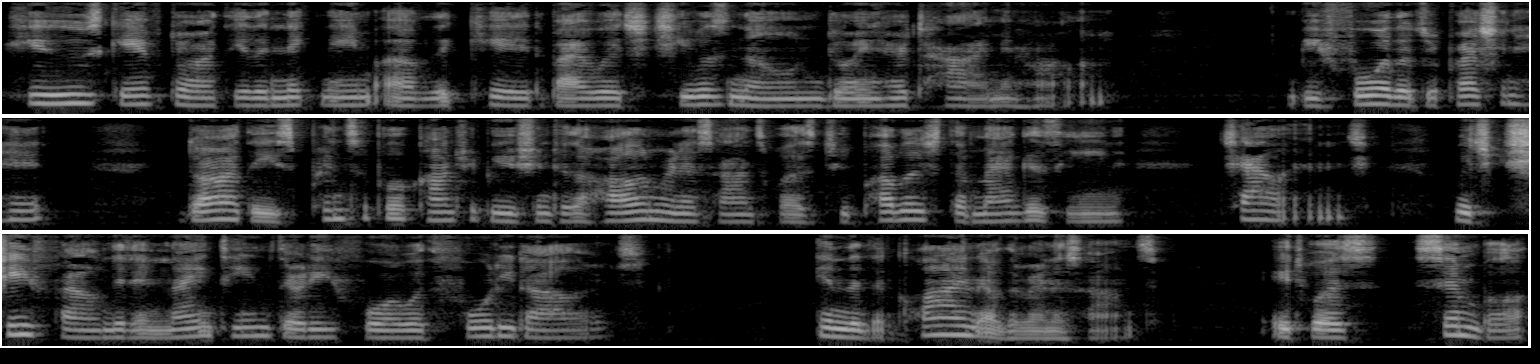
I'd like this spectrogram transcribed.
Hughes gave Dorothy the nickname of the Kid by which she was known during her time in Harlem. Before the Depression hit, Dorothy's principal contribution to the Harlem Renaissance was to publish the magazine Challenge, which she founded in 1934 with $40. In the decline of the Renaissance, it was symbol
